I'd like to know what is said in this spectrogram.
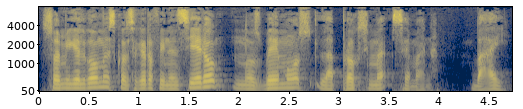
Soy Miguel Gómez, consejero financiero. Nos vemos la próxima semana. Bye.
